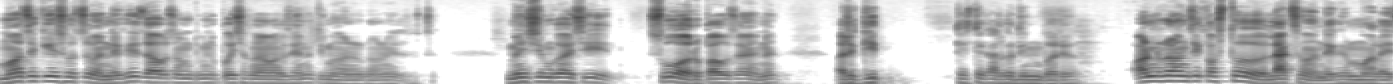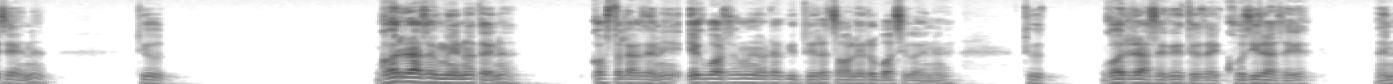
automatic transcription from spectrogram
म चाहिँ के सोध्छु भनेदेखि जबसम्म तिमीले पैसा कमाएको छैन तिमी अन्डरग्राउन्डै सोध्छु मेन स्ट्रिम गएपछि सोहरू पाउँछ होइन अलिक गीत त्यस्तै खालको दिनु पऱ्यो अन्डरग्राउन्ड चाहिँ कस्तो लाग्छ भनेदेखि मलाई चाहिँ होइन त्यो गरिरहेछ मिहिनेत होइन। कस्तो लाग्छ भने एक वर्षमा एउटा गीत दिएर चलेर बसेको होइन क्या। त्यो गरिरहेछ क्या त्यो चाहिँ खोजिरहेछ क्या होइन।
